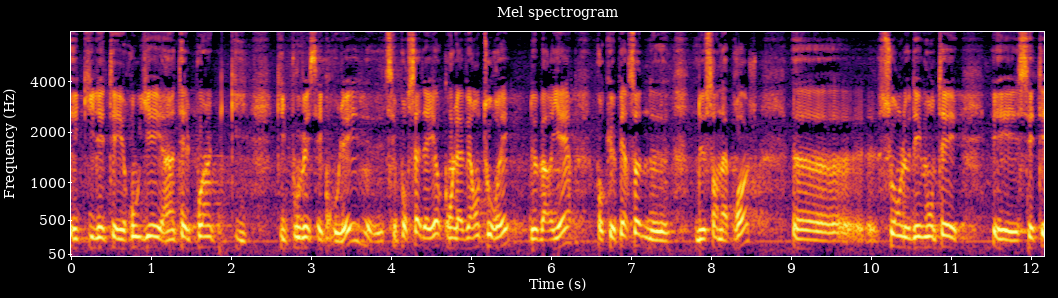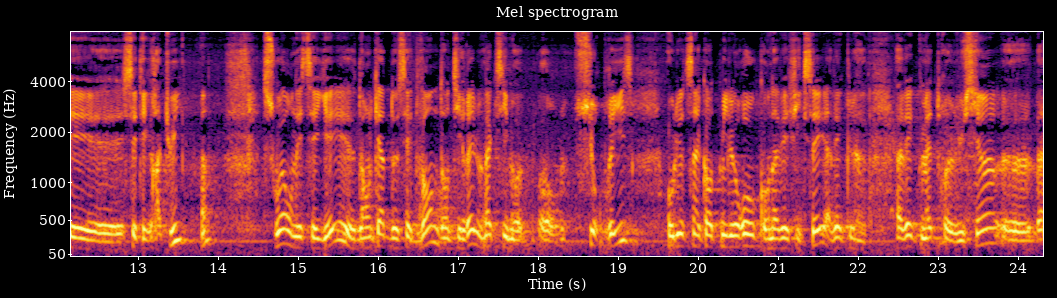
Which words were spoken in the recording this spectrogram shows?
et qu'il était rouillé à un tel point qu'il pouvait s'écrouler. C'est pour ça d'ailleurs qu'on l'avait entouré de barrières pour que personne ne s'en approche. Euh, soit on le démontait et c'était gratuit, hein. soit on essayait, dans le cadre de cette vente, d'en tirer le maximum. Or, surprise, au lieu de 50 000 euros qu'on avait fixé avec, avec Maître Lucien, euh, ben,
